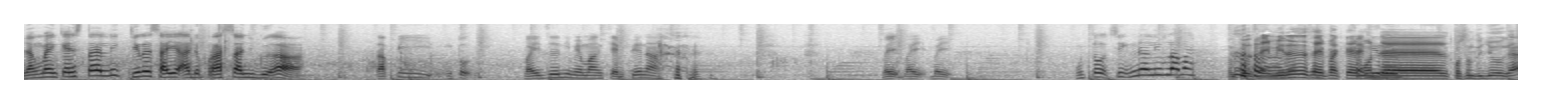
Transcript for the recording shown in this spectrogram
Yang main can style ni kira saya ada perasan juga ah. Tapi untuk visor ni memang champion lah. baik, baik, baik. Untuk signal ni pula bang. Untuk side mirror saya pakai Side model 07 juga.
